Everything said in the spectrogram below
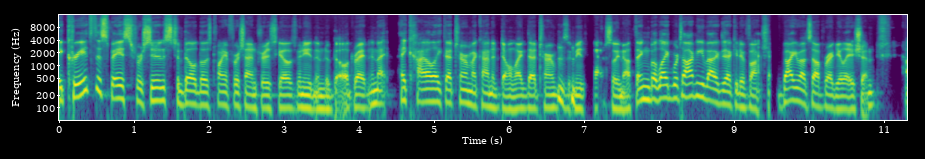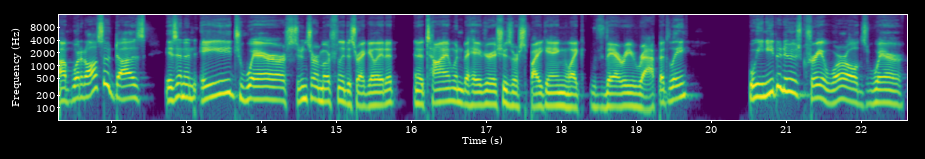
it creates the space for students to build those 21st century skills we need them to build, right? And I, I kind of like that term. I kind of don't like that term because it means absolutely nothing. But like we're talking about executive function, talking about self regulation. Uh, what it also does is in an age where students are emotionally dysregulated, in a time when behavior issues are spiking like very rapidly, what you need to do is create worlds where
